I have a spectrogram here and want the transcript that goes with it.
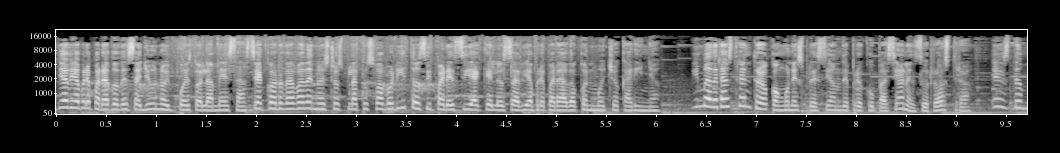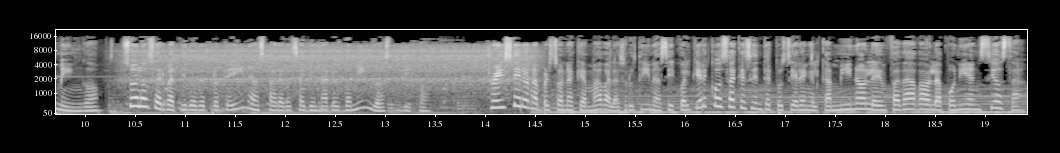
ya había preparado desayuno y puesto a la mesa. Se acordaba de nuestros platos favoritos y parecía que los había preparado con mucho cariño. Mi madrastra entró con una expresión de preocupación en su rostro. Es domingo. Suelo hacer batido de proteínas para desayunar los domingos, dijo. Tracy era una persona que amaba las rutinas y cualquier cosa que se interpusiera en el camino le enfadaba o la ponía ansiosa.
